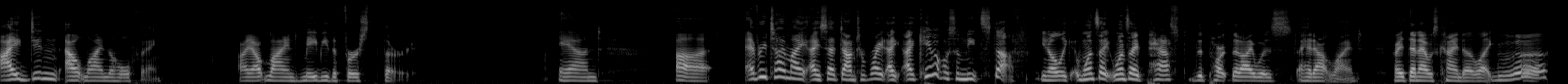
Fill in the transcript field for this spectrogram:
I didn't outline the whole thing. I outlined maybe the first third. And uh every time I, I sat down to write, I, I came up with some neat stuff. You know, like once I once I passed the part that I was I had outlined, right? Then I was kind of like, "Ugh."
